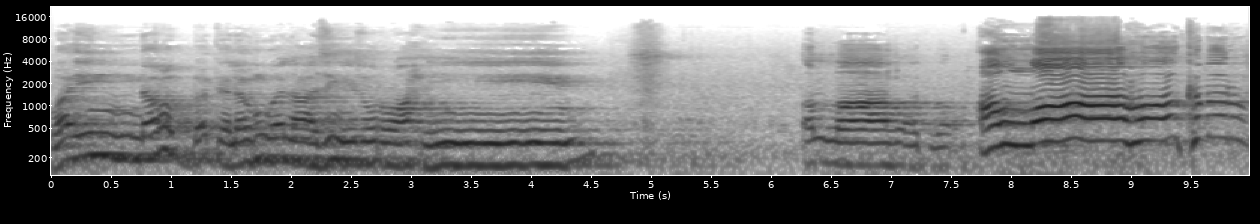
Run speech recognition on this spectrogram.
وإن ربك لهو العزيز الرحيم. الله أكبر. الله أكبر.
